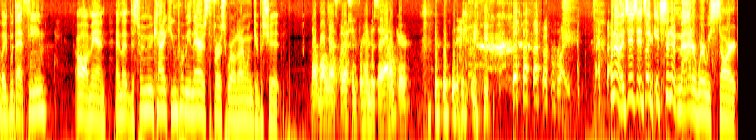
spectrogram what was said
like with that theme. Oh man, and like the swimming mechanic, you can put me in there as the first world. I wouldn't give a shit. That long ass question for him to say, I don't care. right. Well, no, it's, it's it's like it shouldn't matter where we start.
